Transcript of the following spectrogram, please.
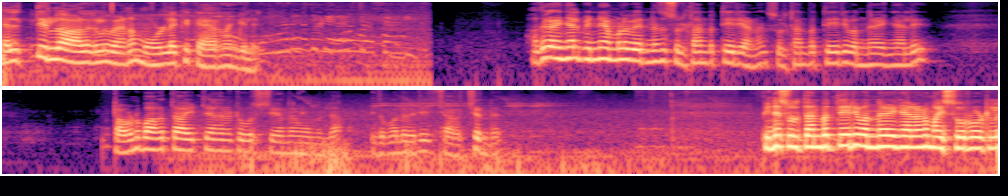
ഹെൽത്തി ഉള്ള ആളുകൾ വേണം മുകളിലേക്ക് കയറണമെങ്കിൽ അത് കഴിഞ്ഞാൽ പിന്നെ നമ്മൾ വരുന്നത് സുൽത്താൻ ബത്തേരിയാണ്. സുൽത്താൻ ബത്തേരി വന്നു കഴിഞ്ഞാൽ ടൗൺ ഭാഗത്തായിട്ട് അങ്ങനെ ടൂറിസ്റ്റ് കേന്ദ്രങ്ങളൊന്നുമില്ല. ഇതുപോലെ ഒരു ചർച്ചുണ്ട്. പിന്നെ സുൽത്താൻ ബത്തേരി വന്നു കഴിഞ്ഞാലാണ് മൈസൂർ റോഡിൽ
